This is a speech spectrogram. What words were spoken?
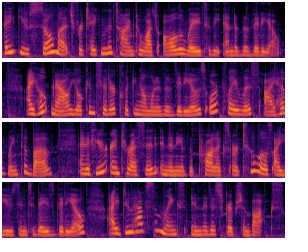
Thank you so much for taking the time to watch all the way to the end of the video. I hope now you'll consider clicking on one of the videos or playlists I have linked above, and if you're interested in any of the products or tools I used in today's video, I do have some links in the description box.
